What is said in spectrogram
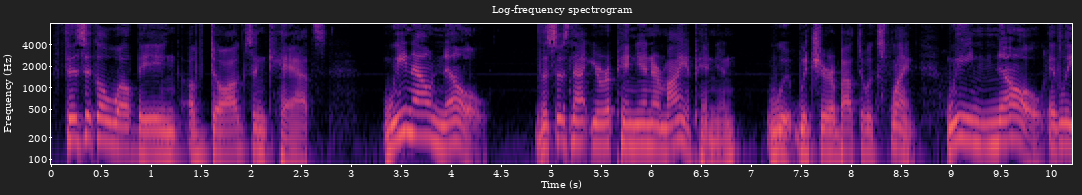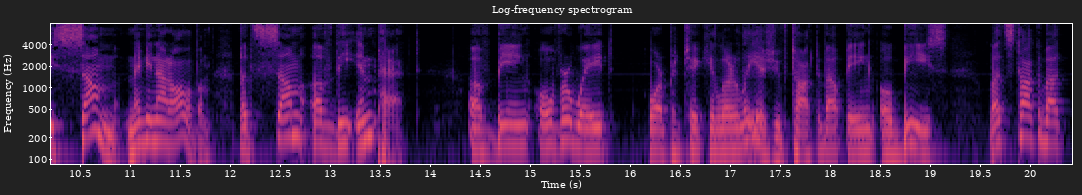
physical well being of dogs and cats we now know this is not your opinion or my opinion, which you're about to explain. We know at least some, maybe not all of them, but some of the impact of being overweight or particularly, as you've talked about, being obese. Let's talk about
